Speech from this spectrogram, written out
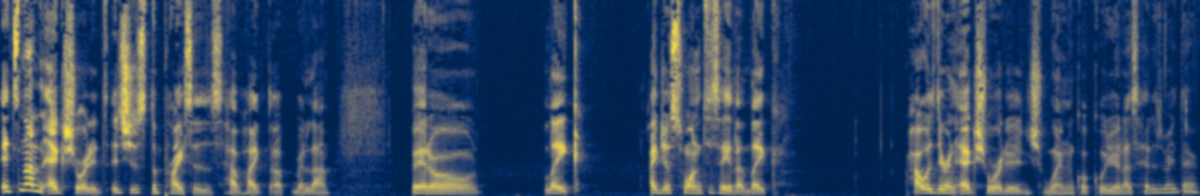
It's not an egg shortage. It's just the prices have hiked up, ¿verdad? Pero, like, I just wanted to say that like how is there an egg shortage when Cosculluela's head is right there?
